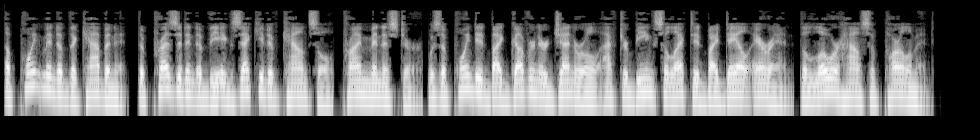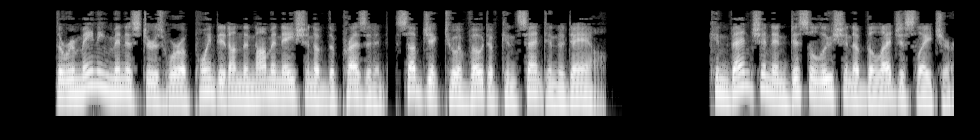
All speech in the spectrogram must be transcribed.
Appointment of the Cabinet – The President of the Executive Council Prime Minister was appointed by Governor-General after being selected by Dáil Éireann the lower house of Parliament. The remaining ministers were appointed on the nomination of the President, subject to a vote of consent in the Dáil. Convention and dissolution of the legislature,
